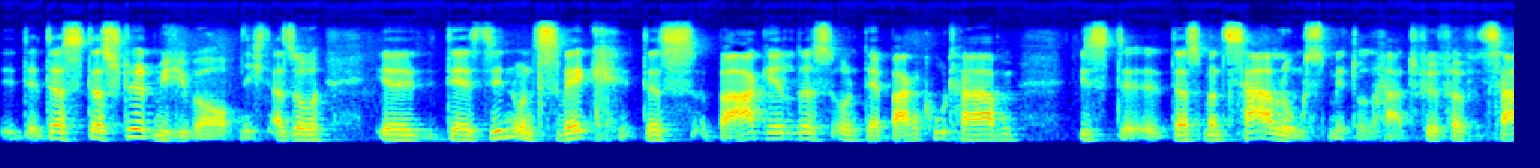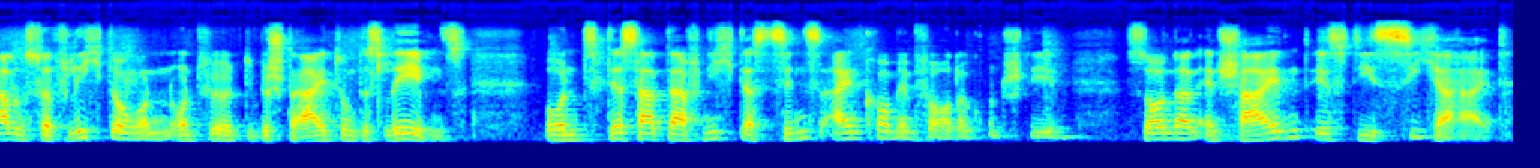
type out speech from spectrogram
das, das stört mich überhaupt nicht. Also äh, der Sinn und Zweck des Bargeldes und der Bankguthaben ist, äh, dass man Zahlungsmittel hat für Zahlungsverpflichtungen und für die Bestreitung des Lebens. Und deshalb darf nicht das Zinseinkommen im Vordergrund stehen, sondern entscheidend ist die Sicherheit.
